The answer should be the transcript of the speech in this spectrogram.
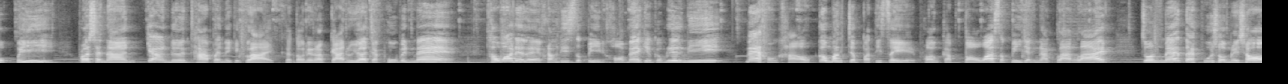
16 ปี เพราะฉะนั้นการเดินทางไปไหนไกลๆก็ต้องได้รับการอนุญาตจากผู้เป็นแม่ทว่าในหลายครั้งที่สปีดขอแม่เกี่ยวกับเรื่องนี้ แม่ของเขาก็มักจะปฏิเสธ พร้อมกับต่อว่าสปีดอย่างหนักกลางไลฟ์จนแม้แต่ผู้ชมในช่อง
